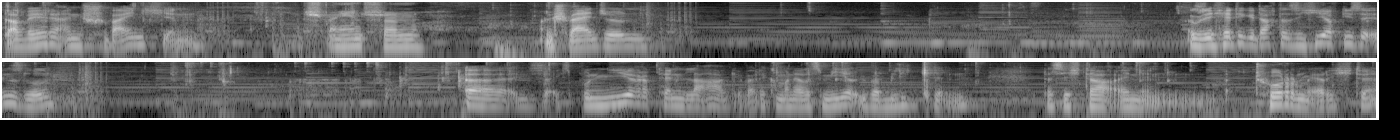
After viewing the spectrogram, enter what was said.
Da wäre ein Schweinchen. Schweinchen. Ein Schweinchen. Also ich hätte gedacht, dass ich hier auf dieser Insel äh, in dieser exponierten Lage, weil da kann man ja das Meer überblicken, dass ich da einen Turm errichte.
